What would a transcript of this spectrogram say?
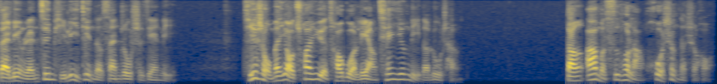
在令人筋疲力尽的三周时间里，骑手们要穿越超过两千英里的路程。当阿姆斯特朗获胜的时候，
